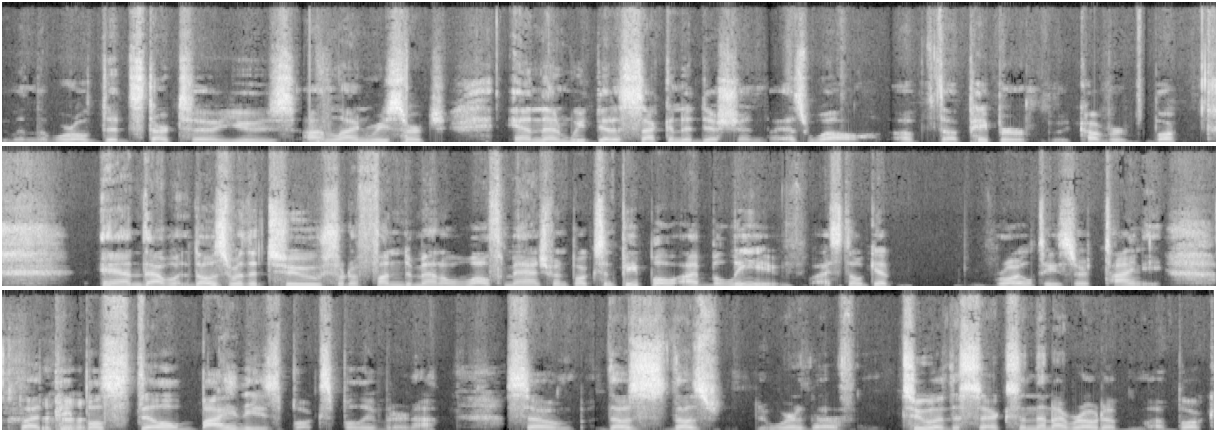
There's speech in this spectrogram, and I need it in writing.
when the world did start to use online research. And then we did a second edition as well of the paper cover book. And that w- those were the two sort of fundamental wealth management books. And people, I believe, I still get royalties are tiny, but people still buy these books, believe it or not. So those those were the two of the six, and then I wrote a, a book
